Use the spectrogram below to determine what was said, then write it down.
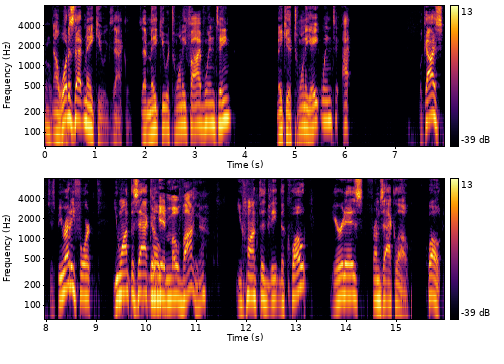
Oh, now, what does that make you exactly? Does that make you a 25 win team? Make you a 28 win team? I, but guys, just be ready for it. You want the Zach Go Lowe. get Mo Wagner. You want the, the the quote? Here it is from Zach Lowe. Quote:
